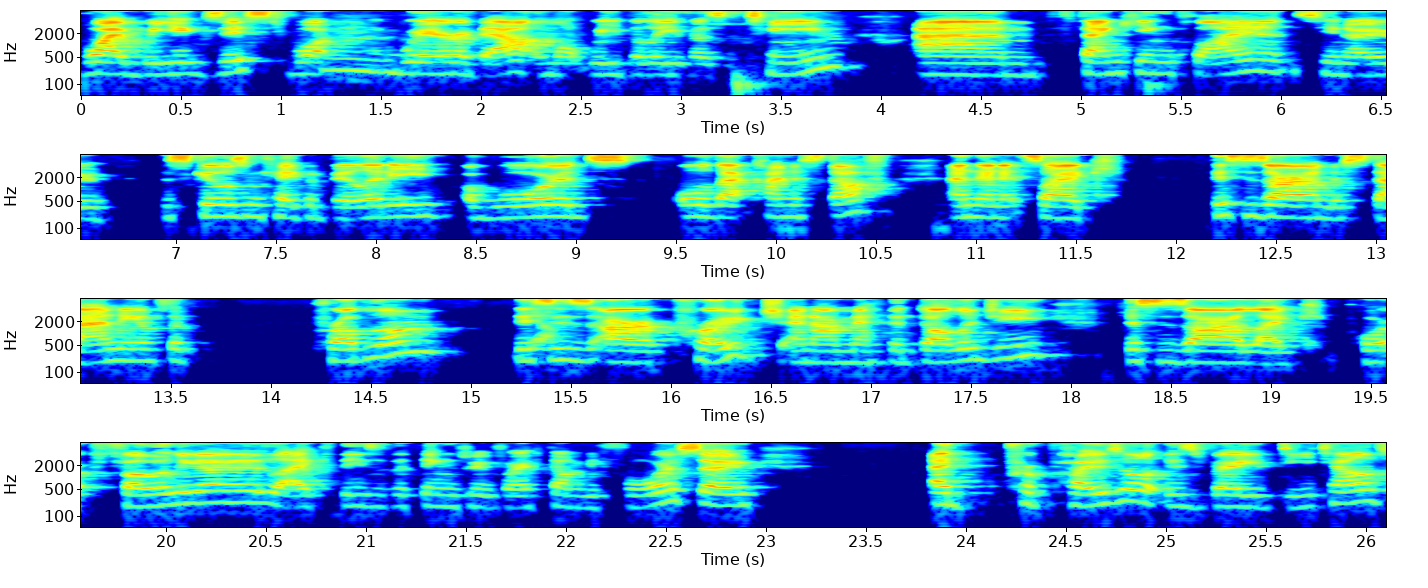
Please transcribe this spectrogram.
why we exist, what Mm. we're about, and what we believe as a team. Um, thanking clients, you know, the skills and capability awards, all that kind of stuff. And then it's like, this is our understanding of the problem. This is our approach and our methodology. This is our like portfolio. Like these are the things we've worked on before. So a proposal is very detailed,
